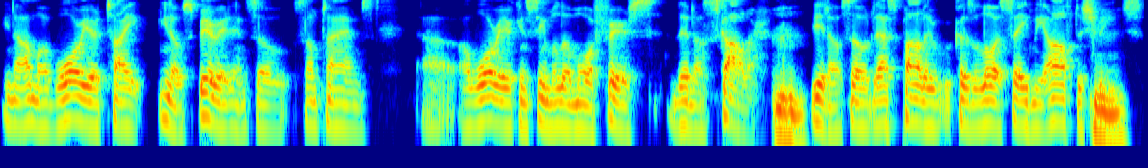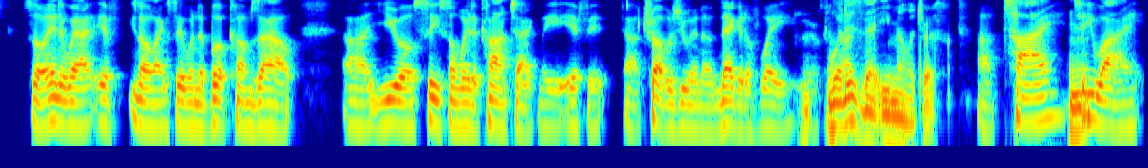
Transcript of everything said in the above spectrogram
you know I'm a warrior type, you know, spirit, and so sometimes uh, a warrior can seem a little more fierce than a scholar, Mhm. you know. So that's probably because the Lord saved me off the streets. So anyway, if you know, like I said, when the book comes out, uh, you'll see some way to contact me if it uh, troubles you in a negative way. What is that email address? uh, Ty, Mhm. T Y,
